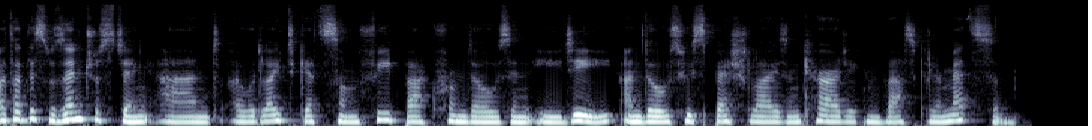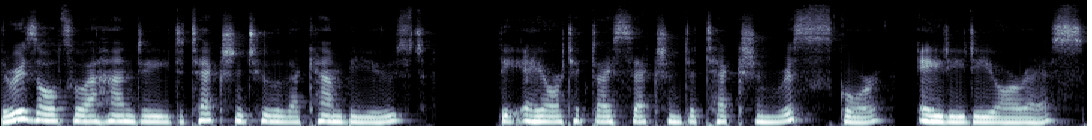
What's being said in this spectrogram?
I thought this was interesting and I would like to get some feedback from those in ED and those who specialise in cardiac and vascular medicine. There is also a handy detection tool that can be used, the Aortic Dissection Detection Risk Score, ADDRS.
